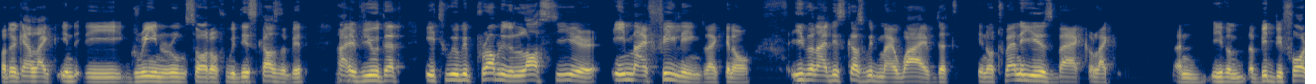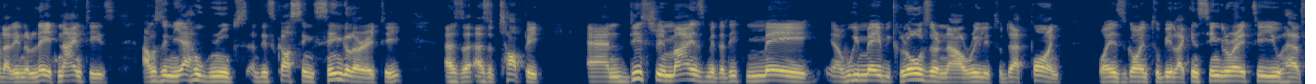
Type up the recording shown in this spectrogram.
but again, like in the green room, sort of, we discussed a bit. I view that it will be probably the last year in my feeling. Like you know, even I discussed with my wife that you know, 20 years back, like and even a bit before that, in the late 90s, I was in Yahoo groups and discussing singularity as a, as a topic. And this reminds me that it may, you know, we may be closer now really to that point when it's going to be like in singularity, you have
